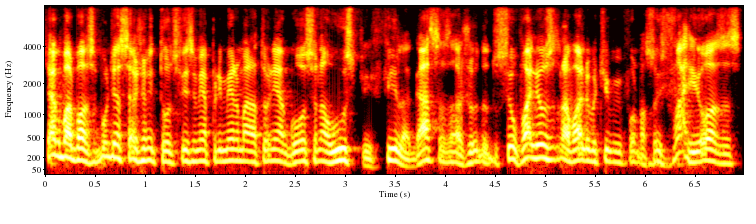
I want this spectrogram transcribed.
Tiago Barbosa, bom dia, Sérgio e todos. Fiz minha primeira maratona em agosto na USP, fila. Graças à ajuda do seu valioso trabalho, eu tive informações valiosas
